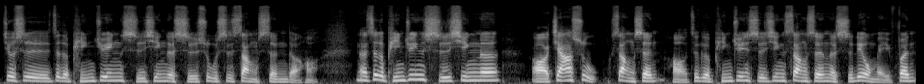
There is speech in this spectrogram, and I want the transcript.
就是这个平均时薪的时数是上升的哈。那这个平均时薪呢？啊，加速上升，好，这个平均时薪上升了十六美分，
